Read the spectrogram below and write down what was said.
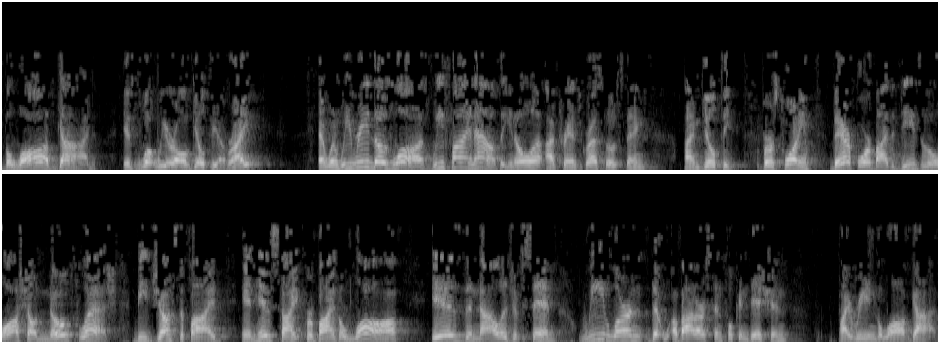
the law of God, is what we are all guilty of, right? And when we read those laws, we find out that, you know what, I've transgressed those things, I'm guilty. Verse 20, therefore by the deeds of the law shall no flesh be justified in his sight, for by the law is the knowledge of sin. We learn that about our sinful condition by reading the law of God.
